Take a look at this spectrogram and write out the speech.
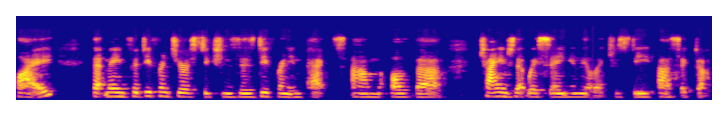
play that mean for different jurisdictions there's different impacts um, of the change that we're seeing in the electricity uh, sector.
